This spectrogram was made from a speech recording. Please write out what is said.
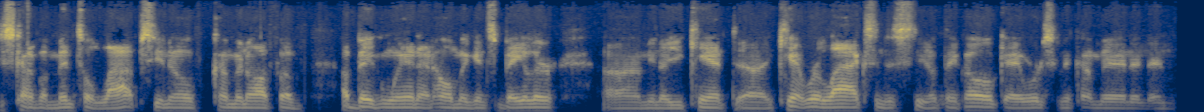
just kind of a mental lapse. You know, coming off of a big win at home against Baylor. Um, you know, you can't uh, can't relax and just you know think, oh, okay, we're just going to come in and, and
